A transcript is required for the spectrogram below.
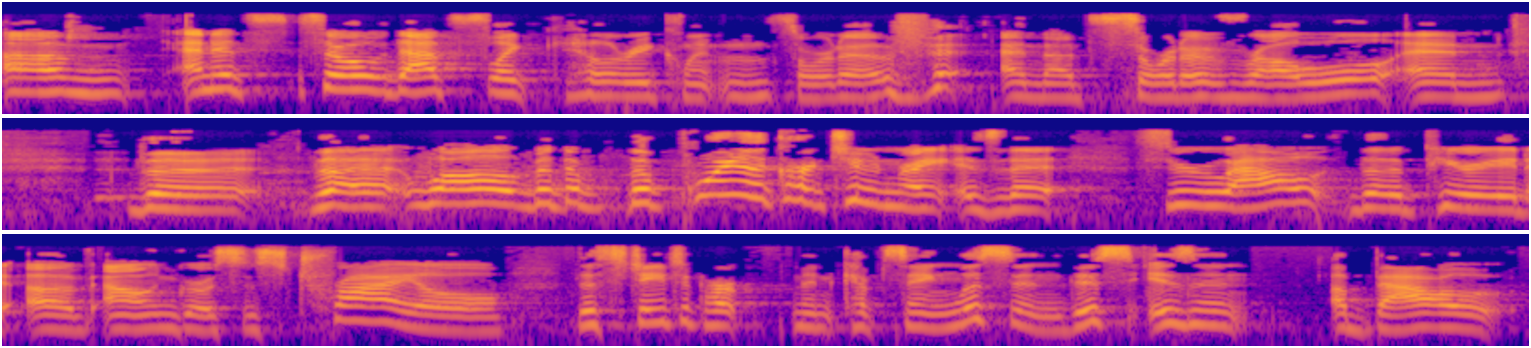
um, and it's so that's like Hillary Clinton sort of, and that's sort of Raul, and the the well, but the the point of the cartoon, right, is that throughout the period of Alan Gross's trial, the State Department kept saying, listen, this isn't about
